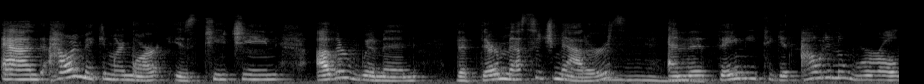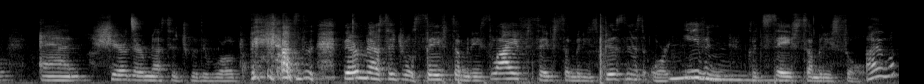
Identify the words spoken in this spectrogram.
And how I'm making my mark is teaching other women that their message matters Mm. and that they need to get out in the world and share their message with the world because their message will save somebody's life, save somebody's business, or Mm. even could save somebody's soul. I love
